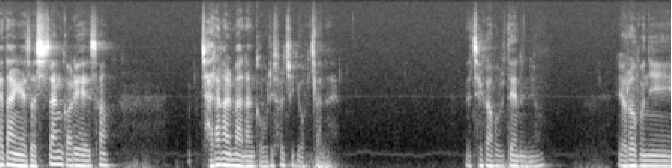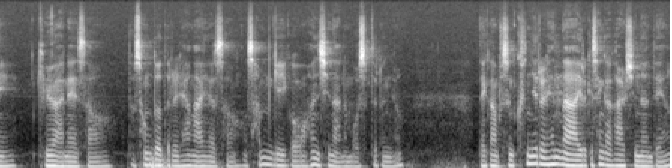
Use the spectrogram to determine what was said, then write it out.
회당에서 시장거리에서 자랑할 만한 거 우리 솔직히 없잖아요. 제가 볼 때는요, 여러분이 교회 안에서 또 성도들을 향하여서 섬기고 헌신하는 모습들은요, 내가 무슨 큰 일을 했나 이렇게 생각할 수 있는데요,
